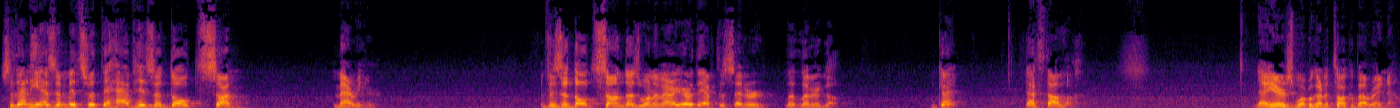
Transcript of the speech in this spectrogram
so then he has a mitzvah to have his adult son marry her. If his adult son does want to marry her, they have to set her, let, let her go. Okay? That's the Allah. Now here's what we're going to talk about right now.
